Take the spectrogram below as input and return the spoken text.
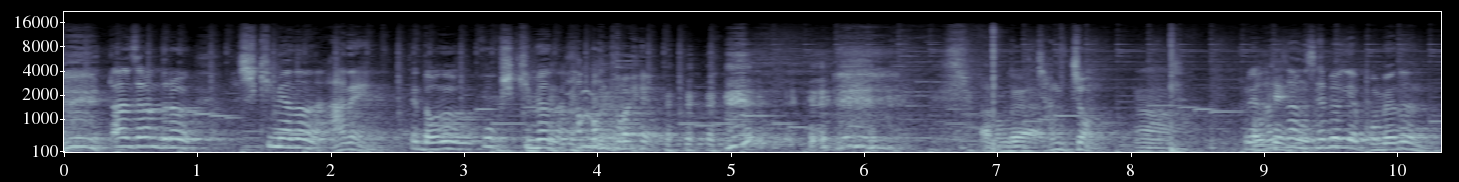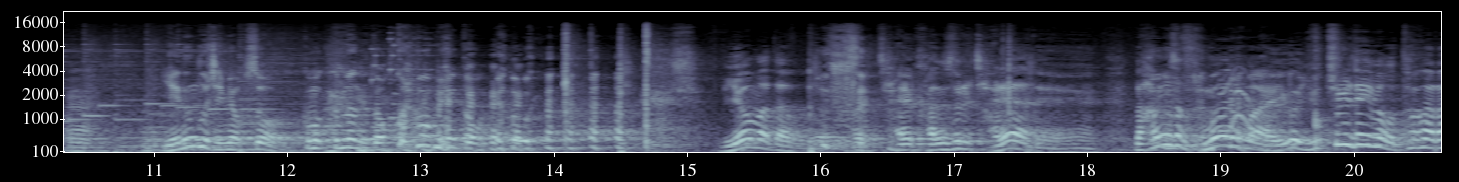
다른 사람들은 시키면은 안 해. 근데 너는 꼭 시키면 한 번 더 해. 아 뭔가. 장점. 어. 그래 오케이. 항상 새벽에 보면은 어. 예능도 재미없어. 그러면 그러면 너 걸 보면 더 웃겨. 위험하다고. 잘 간수를 잘해야 돼. 나 항상 조마조마해. 이거 유출되면 어떡하나.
